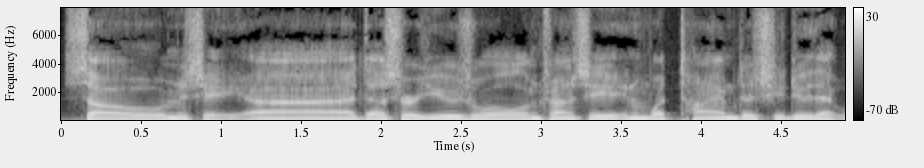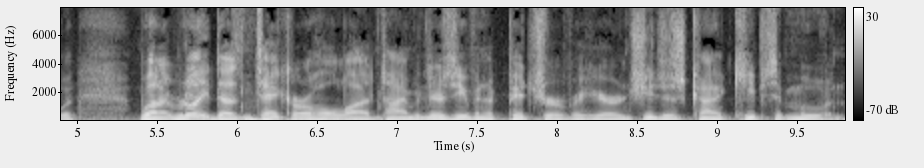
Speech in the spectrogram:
So let me see. Uh, does her usual? I'm trying to see. In what time does she do that? Well, it really doesn't take her a whole lot of time. But there's even a picture over here, and she just kind of keeps it moving.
